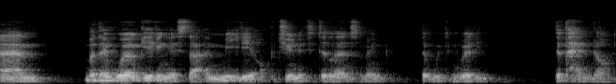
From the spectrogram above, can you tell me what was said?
Um, but they weren't giving us that immediate opportunity to learn something that we can really depend on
